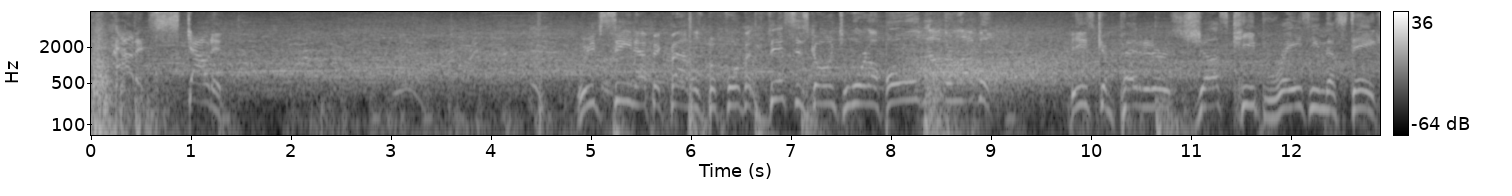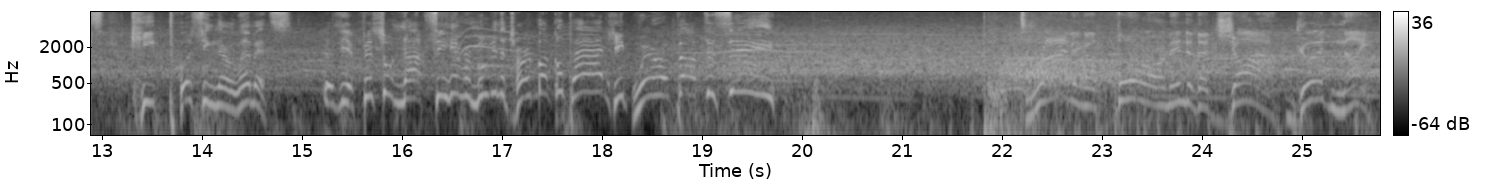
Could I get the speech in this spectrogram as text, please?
Got it scouted. We've seen epic battles before, but this is going toward a whole nother level. These competitors just keep raising the stakes, keep pushing their limits. Does the official not see him removing the turnbuckle pad? Keep- We're about to see. Driving a forearm into the jaw. Good night.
